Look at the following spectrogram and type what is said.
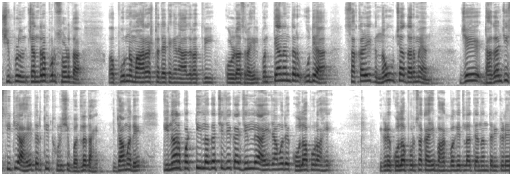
चिपळूण चंद्रपूर सोडता पूर्ण महाराष्ट्र त्या ठिकाणी आज रात्री कोरडाच राहील. पण त्यानंतर उद्या सकाळी एक नऊच्या दरम्यान जे ढगांची स्थिती आहे तर ती थोडीशी बदलत आहे. ज्यामध्ये किनारपट्टीलगतचे जे काही जिल्हे आहे ज्यामध्ये कोल्हापूर आहे. इकडे कोल्हापूरचा काही भाग बघितला त्यानंतर इकडे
